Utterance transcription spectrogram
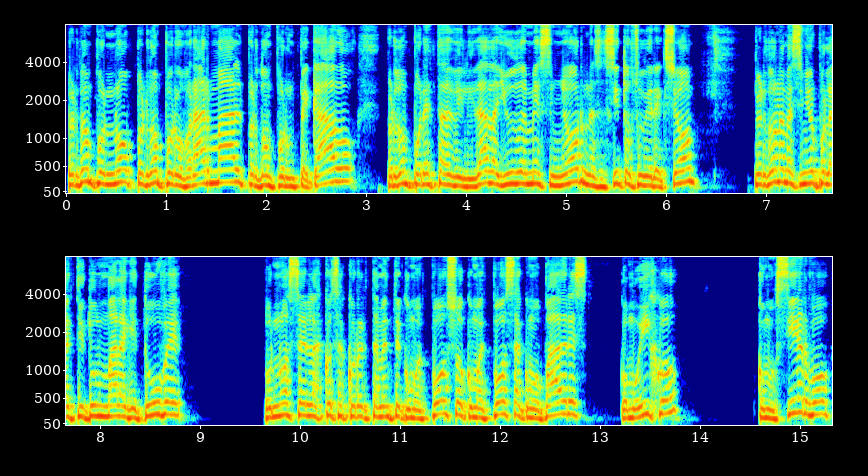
Perdón por no, perdón por obrar mal, perdón por un pecado, perdón por esta debilidad. Ayúdeme, Señor, necesito su dirección. Perdóname, Señor, por la actitud mala que tuve, por no hacer las cosas correctamente como esposo, como esposa, como padres, como hijo, como siervo.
